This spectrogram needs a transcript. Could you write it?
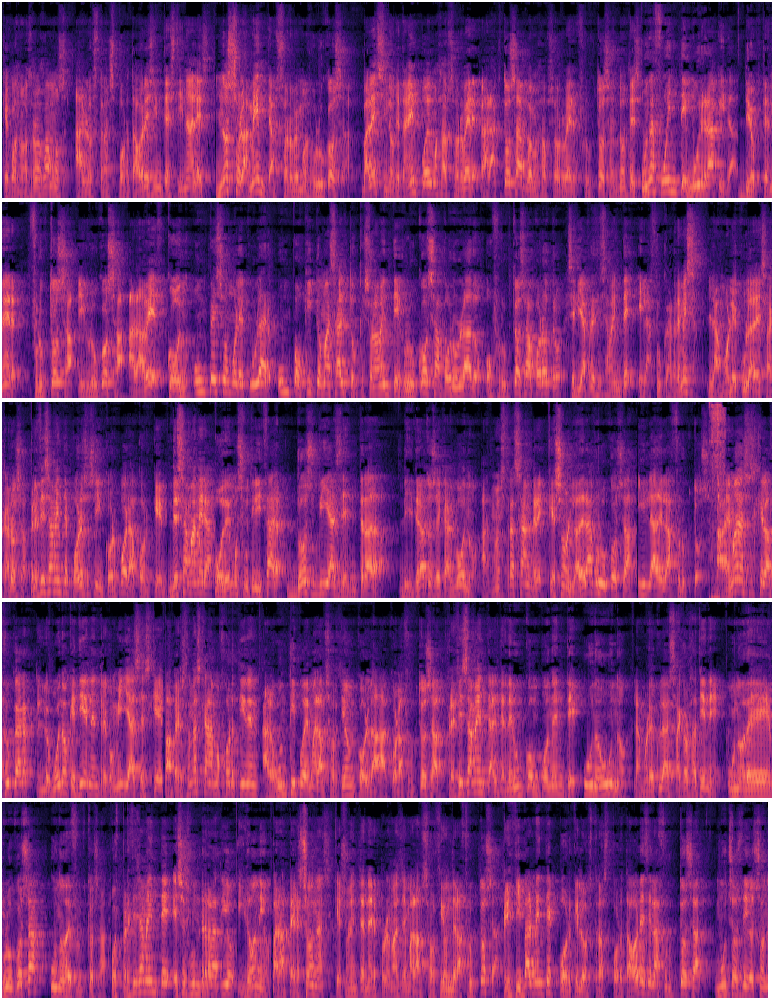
que cuando nosotros vamos a los transportadores intestinales, no solamente absorbemos glucosa, ¿vale? Sino que también podemos absorber galactosa, podemos absorber fructosa. Entonces, una fuente muy rápida de obtener fructosa y glucosa a la vez, con un peso molecular un poquito más alto que solamente glucosa por un lado o fructosa por otro, sería precisamente el azúcar de mesa, la molécula de sacarosa. Precisamente por eso se incorpora, porque de esa manera podemos utilizar dos vías de entrada de hidratos de carbono a nuestra sangre, que son la de la glucosa y la de la fructosa. Además, es que el azúcar, lo bueno que tiene, entre comillas, es que para personas que a lo mejor tienen algún tipo de mala absorción con la, con la fructosa, precisamente al tener un componente 1-1, la molécula de sacarosa tiene uno de glucosa, uno de fructosa. Pues precisamente eso es un ratio idóneo para personas que suelen tener problemas de mala absorción de la fructosa, principalmente porque los transportadores de la fructosa, muchos de ellos son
